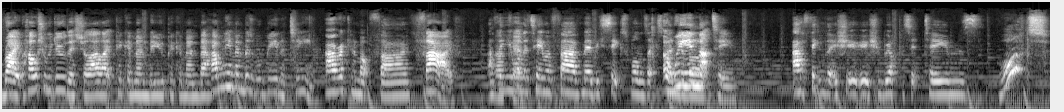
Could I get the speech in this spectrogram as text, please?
Right, how should we do this? Shall I like pick a member, you pick a member? How many members would be in a team? I reckon about five. Five. I think you want a team of five, maybe six ones Are we in that team? I think that it should, it should be opposite teams. What?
